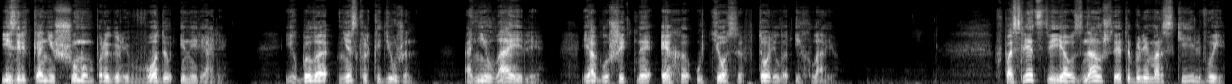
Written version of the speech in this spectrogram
Изредка они шумом прыгали в воду и ныряли. Их было несколько дюжин. Они лаяли, и оглушительное эхо утесов вторило их лаю. Впоследствии я узнал, что это были морские львы,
